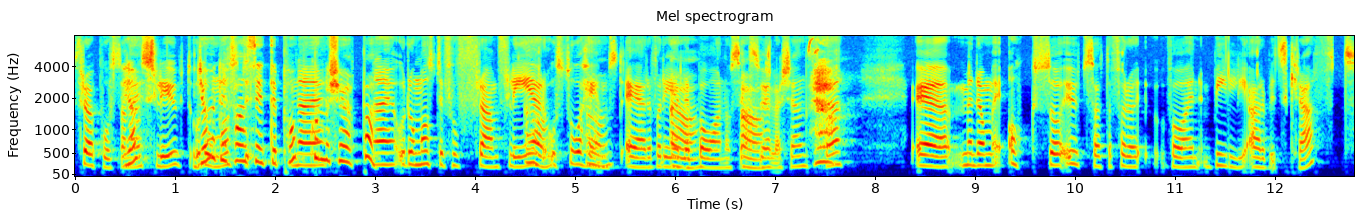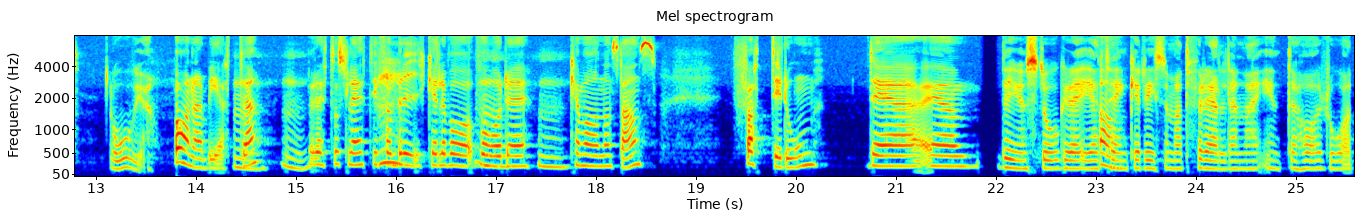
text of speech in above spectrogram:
fröpåsarna Ja. är slut. Och ja, då det måste- fanns inte popcorn Nej. att köpa. Nej, och då måste vi få fram fler. Ja, Och så ja. hemskt är det vad det gäller Ja, barn och sexuella tjänster. Eh, men de är också utsatta för att vara en billig arbetskraft. Oh ja. Barnarbete, Mm. Mm. rätt och slätt i fabrik eller var, var det Mm. kan vara någonstans. Fattigdom. Det är, eh, Det är ju en stor grej. Jag Ja. tänker liksom att föräldrarna inte har råd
